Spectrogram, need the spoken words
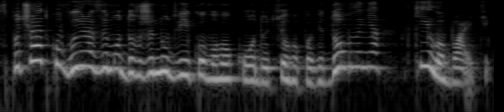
спочатку виразимо довжину двійкового коду цього повідомлення в кілобайтів.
